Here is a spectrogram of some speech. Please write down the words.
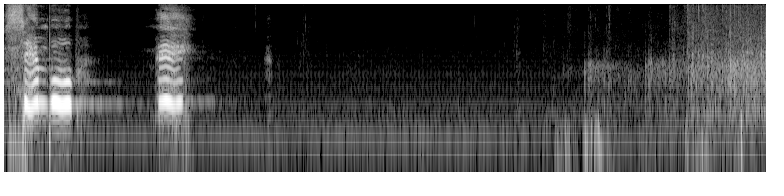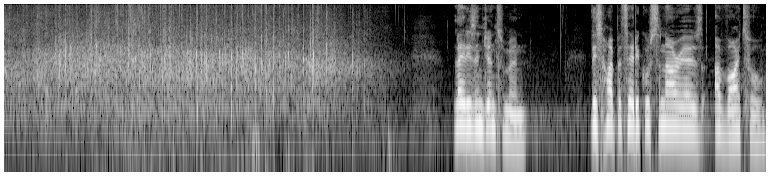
assemble me. Ladies and gentlemen, these hypothetical scenarios are vital.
